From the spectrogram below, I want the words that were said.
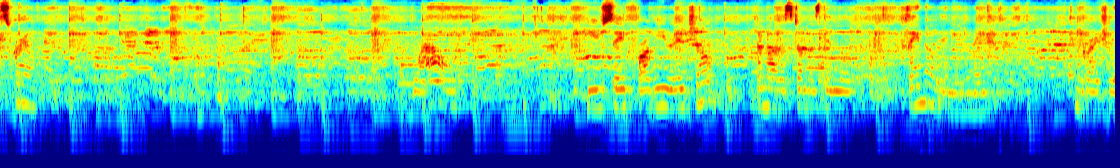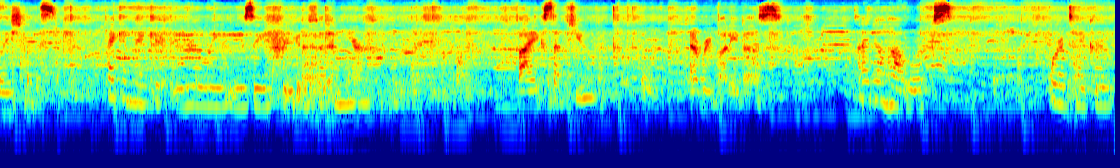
Scram. Wow. You say froggy, they jump. They're not as dumb as they look. They know they need me. Congratulations. I can make it really easy for you to fit in here. If I accept you, everybody does. I know how it works. We're a tight group,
